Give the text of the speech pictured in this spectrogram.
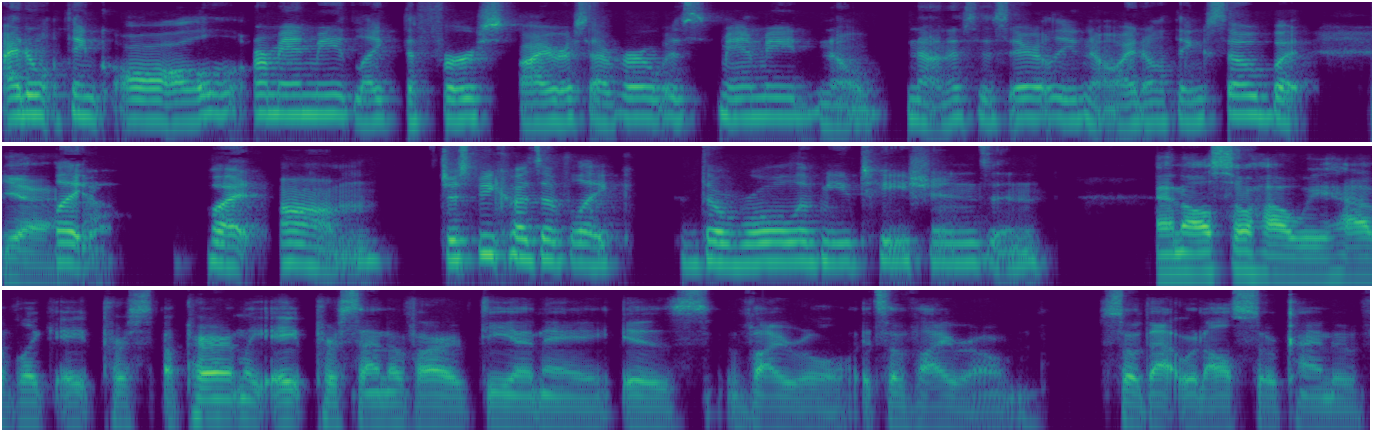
I don't think all are man-made. Like the first virus ever was man-made. No, not necessarily. No, I don't think so. But yeah, like, but um, just because of like the role of mutations and and also how we have like 8% apparently 8% of our dna is viral it's a virome so that would also kind of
